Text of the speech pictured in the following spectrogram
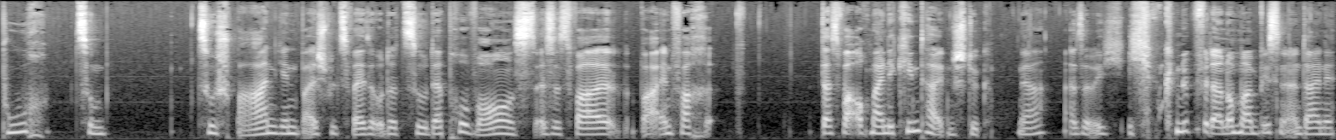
Buch zum zu Spanien beispielsweise oder zu der Provence. Also es war, war einfach das war auch meine Kindheit ein Stück. Ja, also ich, ich knüpfe da noch mal ein bisschen an deine,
